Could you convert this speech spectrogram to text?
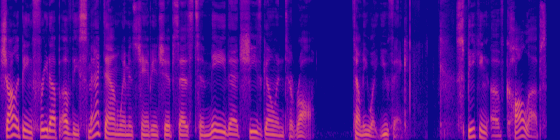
Charlotte being freed up of the SmackDown Women's Championship says to me that she's going to Raw. Tell me what you think. Speaking of call ups,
